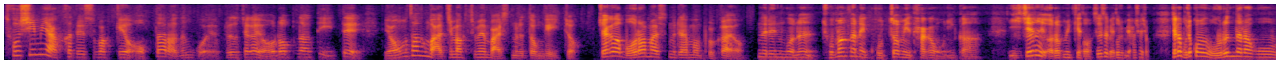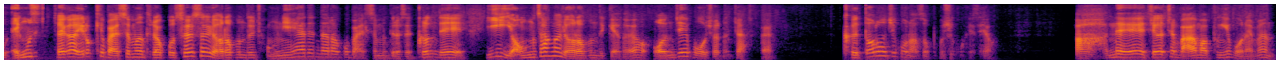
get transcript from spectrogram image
투심이 약화될 수밖에 없다라는 거예요. 그래서 제가 여러분한테 이때 영상 마지막쯤에 말씀드렸던 게 있죠. 제가 뭐라 말씀드려 한번 볼까요? 드리는 거는 조만간에 고점이 다가오니까 이제는 여러분께서 슬슬 매도 준비하셔야죠. 제가 무조건 오른다라고 앵무새 제가 이렇게 말씀을 드렸고 슬슬 여러분들 정리해야 된다라고 말씀을 드렸어요. 그런데 이 영상을 여러분들께서요 언제 보셨는지 아실까요? 그 떨어지고 나서 보시고 계세요. 아, 근데 제가 지금 마음 아픈 게 뭐냐면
